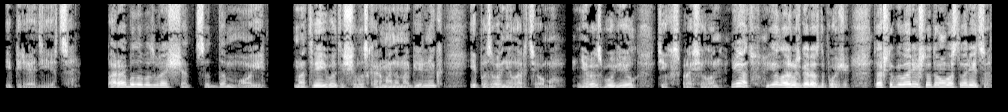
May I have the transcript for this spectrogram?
и переодеться. Пора было возвращаться домой. Матвей вытащил из кармана мобильник и позвонил Артему. «Не разбудил?» — тихо спросил он. «Нет, я ложусь гораздо позже. Так что говори, что там у вас творится».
